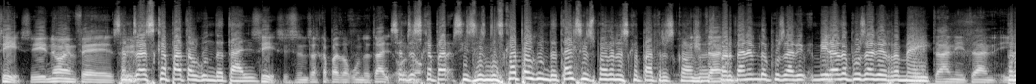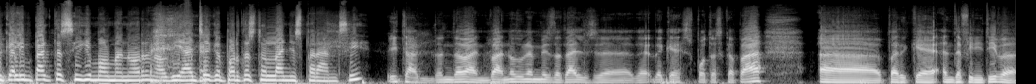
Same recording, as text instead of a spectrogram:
sí, sí, no hem fet... se'ns ha escapat algun detall? Sí, si se'ns ha escapat algun detall o Se'ns no. escapa, si se'ns escapa algun detall se'ns poden escapar altres coses. Tant. Per tant hem de posar mirar de posar-hi remei. I tant, i tant. I, perquè l'impacte sigui molt menor en el viatge que portes tot l'any esperant, sí? I tant, endavant. Va, no donem més detalls eh, de, de què es pot escapar, eh, perquè, en definitiva,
